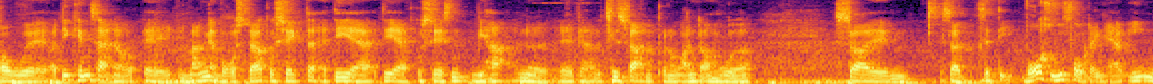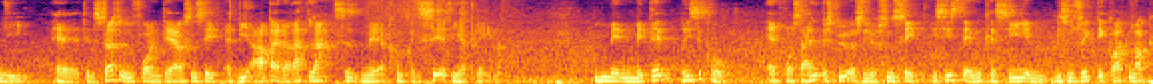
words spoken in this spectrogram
Og, øh, og det kendetegner øh, mange af vores større projekter, at det er, det er processen. Vi har noget, øh, vi har noget tilsvarende på nogle andre områder. Så, øh, så, så det, vores udfordring er jo egentlig, øh, den største udfordring, det er jo sådan set, at vi arbejder ret lang tid med at konkretisere de her planer. Men med den risiko, at vores egen bestyrelse jo sådan set i sidste ende kan sige, at vi synes ikke, det er godt nok.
